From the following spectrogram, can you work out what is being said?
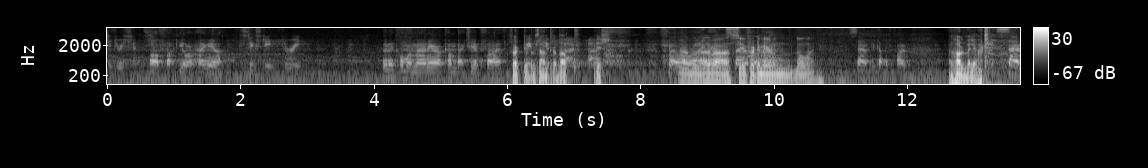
63 cents. Oh, fuck you, I'm hanging up. 63. Let me call my man here, I'll come back to you in five. 40% rabatt ish. Ja, det der var 47 millioner dollar. Sam, pick up the phone. En halv milliard. Sam,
